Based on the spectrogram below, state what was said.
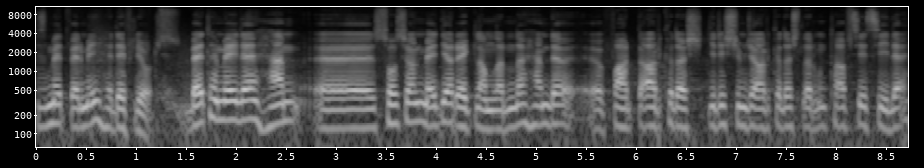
hizmet vermeyi hedefliyoruz. BTM ile hem e, sosyal medya reklamlarında hem de e, farklı arkadaş, girişimci arkadaşlarımın tavsiyesiyle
